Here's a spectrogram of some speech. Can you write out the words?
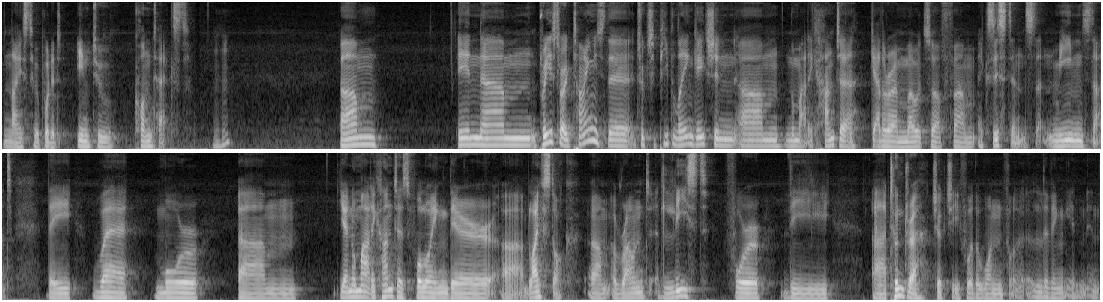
nice to put it into context. Mm-hmm. Um, in um, prehistoric times, the Chukchi people they engaged in um, nomadic hunter-gatherer modes of um, existence. That means that they were more um, yeah, nomadic hunters following their uh, livestock um, around at least for the uh, tundra Chukchi, for the one for living in,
